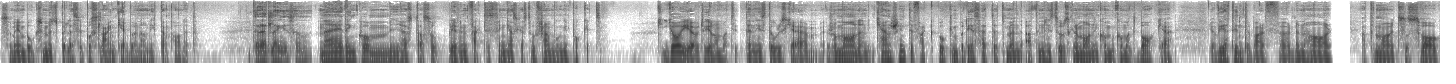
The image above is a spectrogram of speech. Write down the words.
Som är en bok som utspelar sig på Slanka i början av 1900-talet. Det är rätt länge sedan. Nej, den kom i höstas och blev en, faktiskt en ganska stor framgång i pocket. Jag är övertygad om att den historiska romanen, kanske inte fackboken på det sättet, men att den historiska romanen kommer komma tillbaka. Jag vet inte varför den har, att den har varit så svag,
